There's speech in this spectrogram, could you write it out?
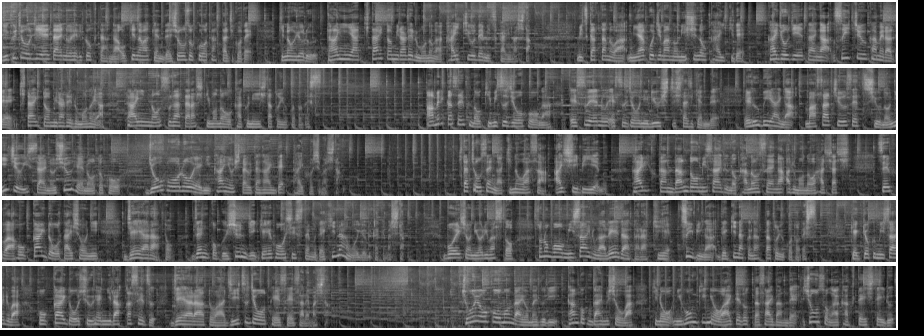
陸上自衛隊のヘリコプターが沖縄県で消息を絶った事故で昨日夜隊員や機体とみられるものが海中で見つかりました。見つかったのは宮古島の西の海域で海上自衛隊が水中カメラで機体とみられるものや隊員の姿らしきものを確認したということです。アメリカ政府の機密情報が SNS 上に流出した事件で FBI がマサチューセッツ州の21歳の州兵の男を情報漏洩に関与した疑いで逮捕しました。北朝鮮が昨日朝 ICBM 大陸間弾道ミサイルの可能性があるものを発射し政府は北海道を対象に J アラート全国瞬時警報システムで避難を呼びかけました。防衛省によりますとその後ミサイルがレーダーから消え追尾ができなくなったということです。結局ミサイルは北海道周辺に落下せず J アラートは事実上訂正されました。徴用工問題をめぐり韓国外務省は昨日日本企業を相手取った裁判で勝訴が確定している。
